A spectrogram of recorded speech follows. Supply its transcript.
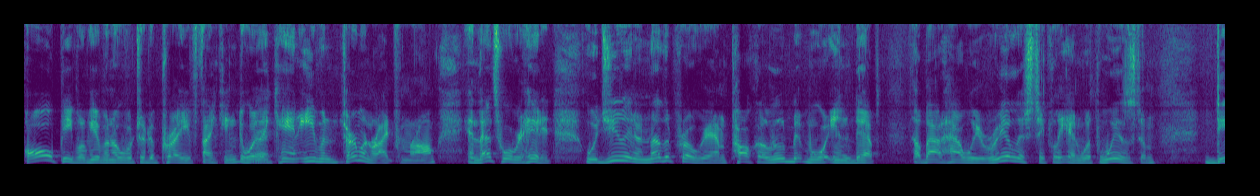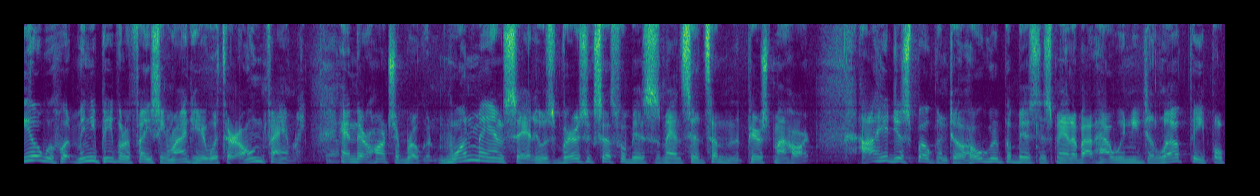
all people given over to depraved thinking to where Right. they can't even determine right from wrong. And that's where we're headed. Would you, in another program, talk a little bit more in depth about how we realistically and with wisdom deal with what many people are facing right here with their own family and their hearts are broken. One man said, who was a very successful businessman, said something that pierced my heart. I had just spoken to a whole group of businessmen about how we need to love people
